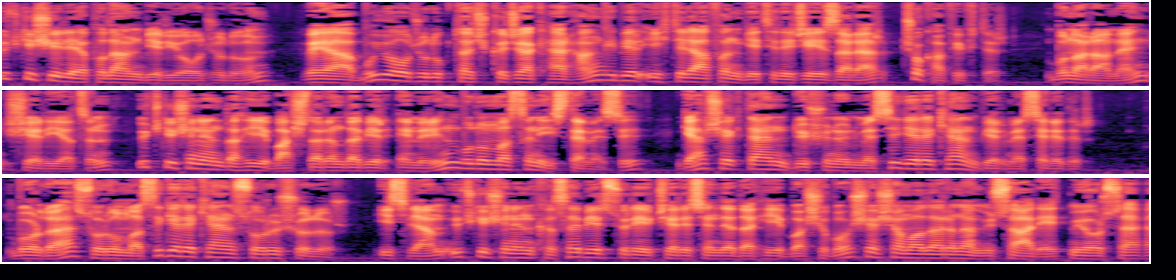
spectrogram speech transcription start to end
Üç kişiyle yapılan bir yolculuğun veya bu yolculukta çıkacak herhangi bir ihtilafın getireceği zarar çok hafiftir. Buna rağmen şeriatın, üç kişinin dahi başlarında bir emirin bulunmasını istemesi, gerçekten düşünülmesi gereken bir meseledir. Burada sorulması gereken soru şudur. İslam, üç kişinin kısa bir süre içerisinde dahi başıboş yaşamalarına müsaade etmiyorsa,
